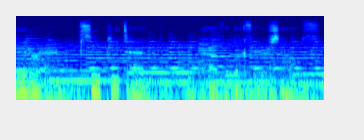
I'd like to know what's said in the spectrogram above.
Nidoran CP10. Have a look for yourself.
